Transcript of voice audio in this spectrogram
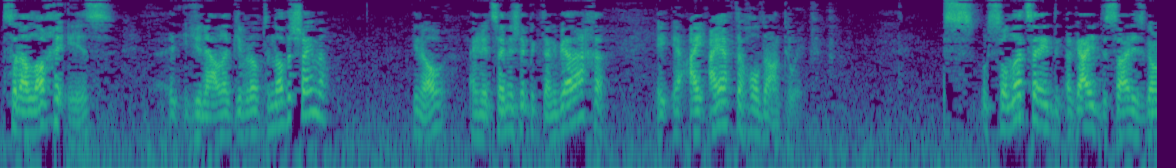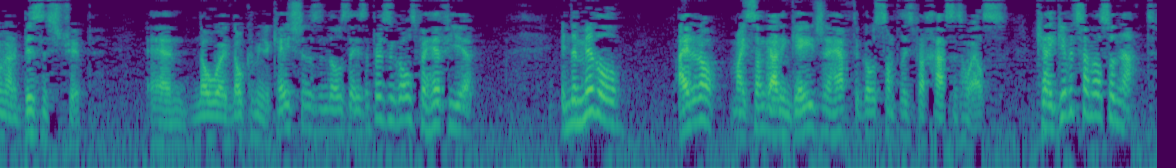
So the halacha is, you're not allowed to give it up to another shema. You know, and it's I, I have to hold on to it so let's say a guy decided he's going on a business trip and nowhere, no communications in those days. The person goes for half a year. In the middle, I don't know, my son got engaged and I have to go someplace for chas somewhere else. Can I give it someone else or not?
